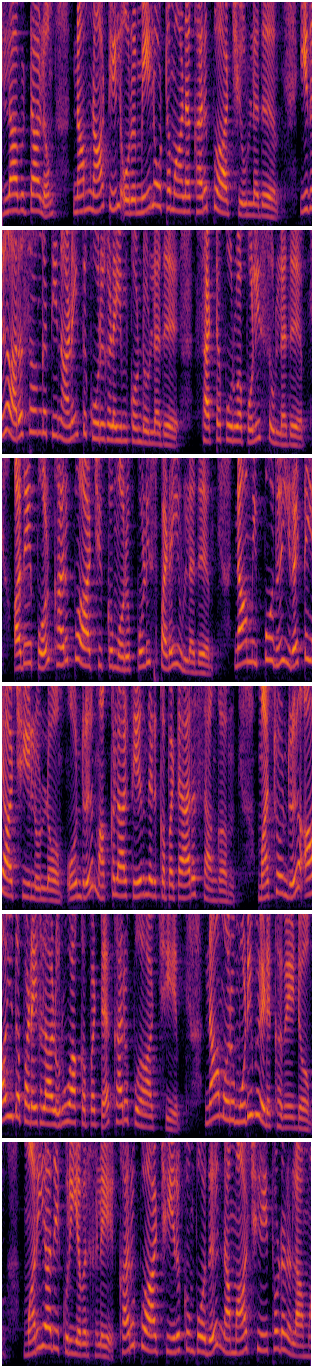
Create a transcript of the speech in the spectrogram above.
இல்லாவிட்டாலும் நம் நாட்டில் ஒரு மேலோட்டமான கருப்பு ஆட்சி உள்ளது. இது அரசாங்கத்தின் அனைத்து கூறுகளையும் கொண்டுள்ளது. சட்டப்பூர்வ போலீஸ் உள்ளது. அதேபோல் கருப்பு ஆட்சிக்கும் ஒரு போலீஸ் படை உள்ளது. நாம் இப்போது இரட்டை ஆட்சியில் உள்ளோம். ஒன்று மக்களால் தேர்ந்தெடுக்கப்பட்ட அரசாங்கம். மற்றொன்று ஆயுத படைகளால் உருவாக்கப்பட்ட கருப்பு ஆட்சி. நாம் ஒரு முடிவு எடுக்க வேண்டும். மரியாதைக்குரியவர்களே கருப்பு ஆட்சி இருக்கும்போது நம் ஆட்சியை தொடரலாமா?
